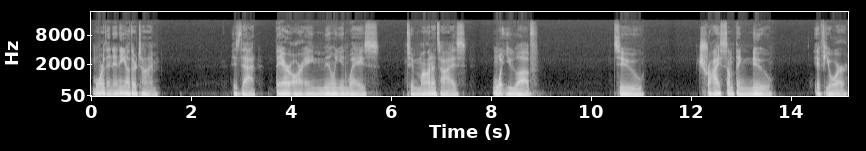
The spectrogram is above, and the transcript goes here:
more than any other time is that there are a million ways to monetize what you love, to try something new if you're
